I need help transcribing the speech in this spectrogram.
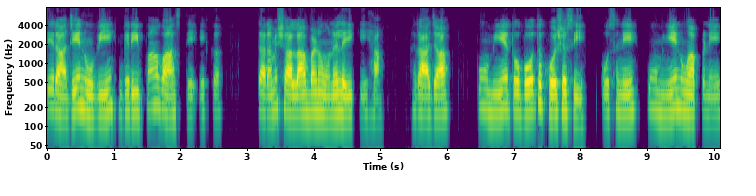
ਤੇ ਰਾਜੇ ਨੂੰ ਵੀ ਗਰੀਬਾਂ ਵਾਸਤੇ ਇੱਕ ਧਰਮਸ਼ਾਲਾ ਬਣਾਉਣ ਲਈ ਕਿਹਾ। ਰਾਜਾ ਭੂਮੀਏ ਤੋਂ ਬਹੁਤ ਖੁਸ਼ ਸੀ। ਉਸਨੇ ਭੂਮੀਏ ਨੂੰ ਆਪਣੇ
